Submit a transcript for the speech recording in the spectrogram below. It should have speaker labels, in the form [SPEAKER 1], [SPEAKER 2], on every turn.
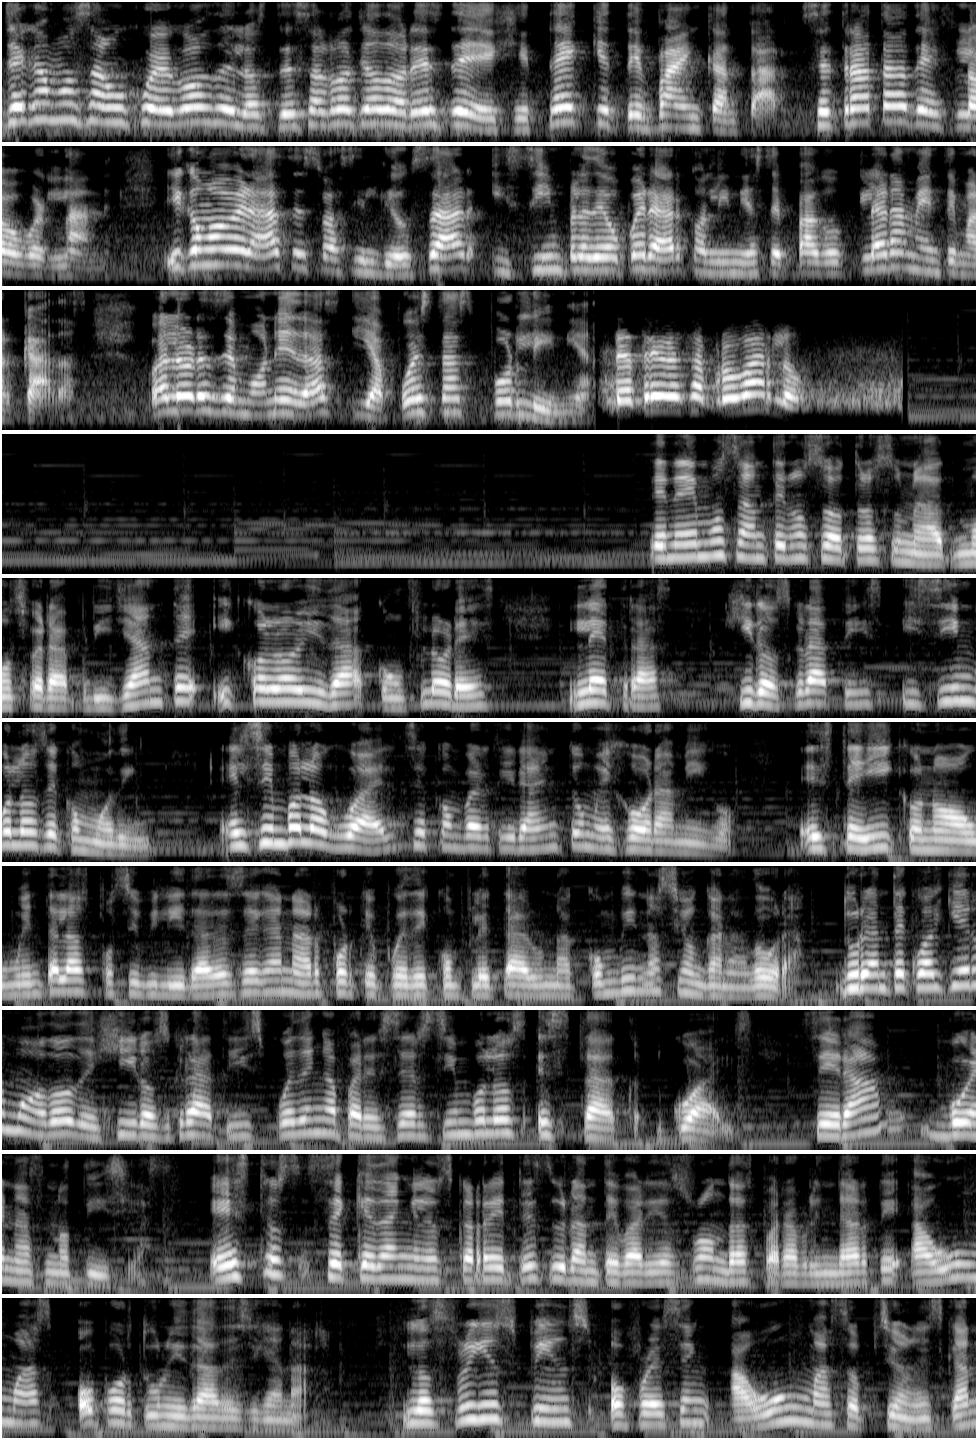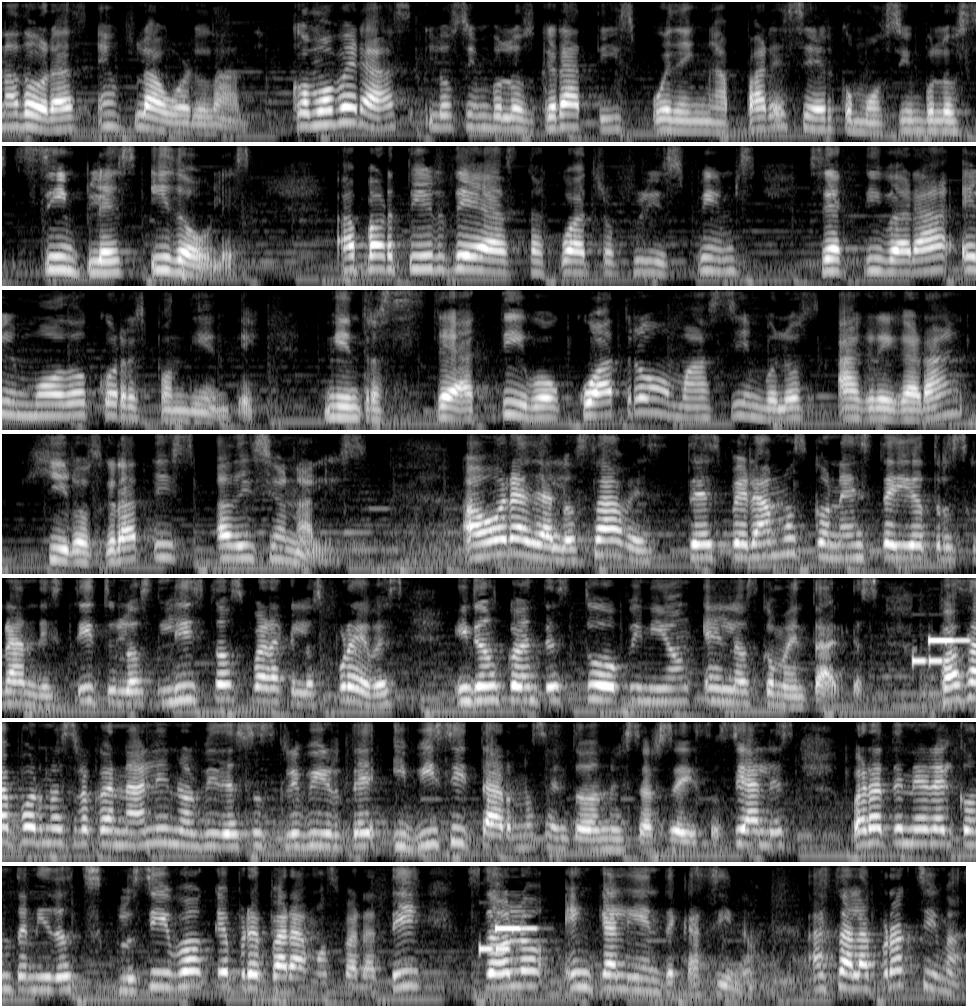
[SPEAKER 1] Llegamos a un juego de los desarrolladores de EGT que te va a encantar. Se trata de Flowerland y como verás es fácil de usar y simple de operar con líneas de pago claramente marcadas, valores de monedas y apuestas por línea. ¿Te atreves a probarlo? Tenemos ante nosotros una atmósfera brillante y colorida con flores, letras, giros gratis y símbolos de comodín. El símbolo Wild se convertirá en tu mejor amigo. Este icono aumenta las posibilidades de ganar porque puede completar una combinación ganadora. Durante cualquier modo de giros gratis pueden aparecer símbolos Stat Wilds. Serán buenas noticias. Estos se quedan en los carretes durante varias rondas para brindarte aún más oportunidades de ganar. Los free spins ofrecen aún más opciones ganadoras en Flowerland. Como verás, los símbolos gratis pueden aparecer como símbolos simples y dobles. A partir de hasta 4 free spins se activará el modo correspondiente. Mientras esté activo, 4 o más símbolos agregarán giros gratis adicionales. Ahora ya lo sabes, te esperamos con este y otros grandes títulos listos para que los pruebes y nos cuentes tu opinión en los comentarios. Pasa por nuestro canal y no olvides suscribirte y visitarnos en todas nuestras redes sociales para tener el contenido exclusivo que preparamos para ti solo en Caliente Casino. Hasta la próxima.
